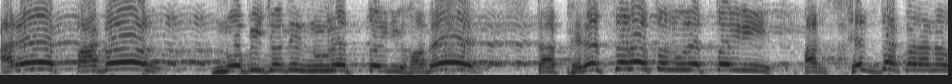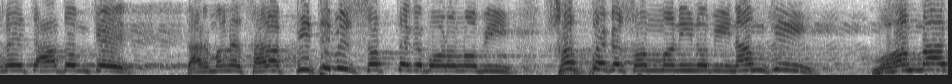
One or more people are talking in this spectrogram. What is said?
আরে পাগল, নবী যদি নূরের তৈরি হবে, তা ফেরেস্তারা তো নূরের তৈরি। আর সেজদা করানো হয়েছে আদমকে। তার মানে সারা পৃথিবীর সব থেকে বড় নবী সব থেকে সম্মানী নবী, নাম কি? মোহাম্মদ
